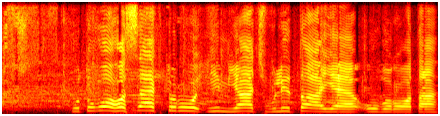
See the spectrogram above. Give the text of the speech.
з кутового сектору і м'яч влітає у ворота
